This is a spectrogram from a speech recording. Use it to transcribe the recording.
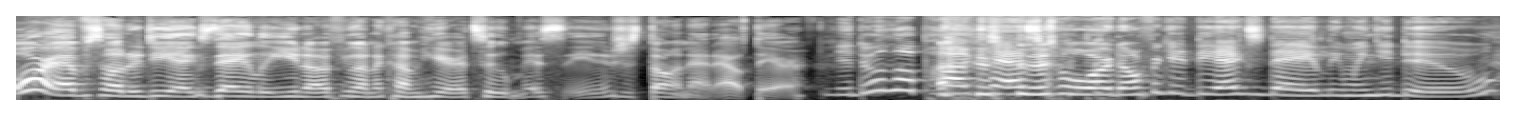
or episode of DX Daily, you know, if you want to come here too, Missy. Just throwing that out there. You do a little podcast tour. Don't forget DX Daily when you do.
